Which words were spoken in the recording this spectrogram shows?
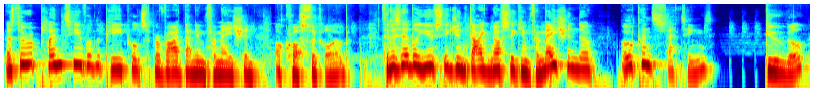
as there are plenty of other people to provide that information across the globe. To disable usage and diagnostic information, though, open Settings, Google,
